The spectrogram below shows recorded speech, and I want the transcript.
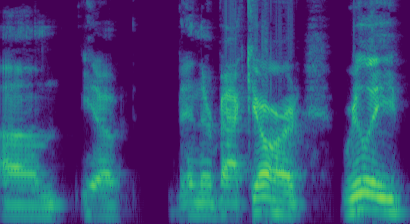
um, you know, in their backyard. Really,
